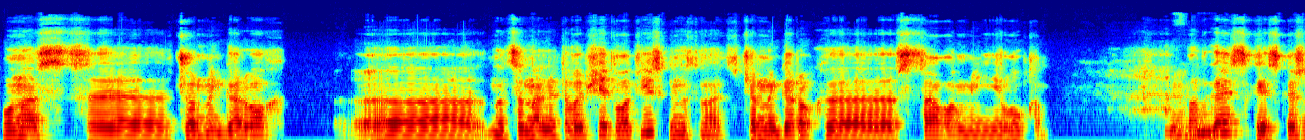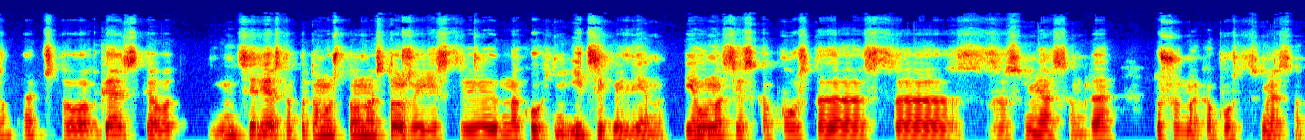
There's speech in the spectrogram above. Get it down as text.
У нас э, черный горох э, национальный. Это вообще это латвийское называется, черный горох э, с салом и луком. Mm-hmm. Латгальское, скажем так, что латгальское вот интересно, потому что у нас тоже есть э, на кухне и цепелин, и у нас есть капуста с, с, с мясом, да, тушеная капуста с мясом.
